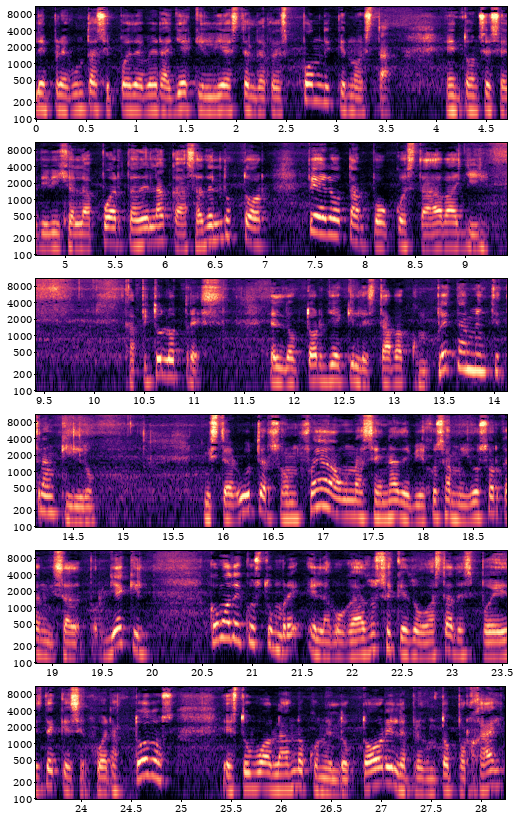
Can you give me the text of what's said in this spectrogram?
Le pregunta si puede ver a Jekyll y éste le responde que no está. Entonces se dirige a la puerta de la casa del doctor, pero tampoco estaba allí. Capítulo 3. El doctor Jekyll estaba completamente tranquilo. Mr. Utterson fue a una cena de viejos amigos organizada por Jekyll. Como de costumbre, el abogado se quedó hasta después de que se fueran todos. Estuvo hablando con el doctor y le preguntó por Hyde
